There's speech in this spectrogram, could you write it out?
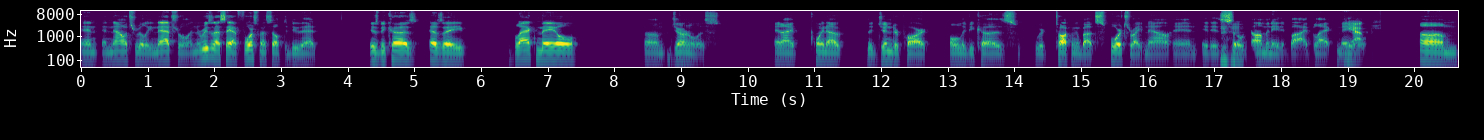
and and now it's really natural. And the reason I say I force myself to do that is because as a black male um, journalist, and I point out the gender part only because we're talking about sports right now, and it is mm-hmm. so dominated by black male. Yeah. Um,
